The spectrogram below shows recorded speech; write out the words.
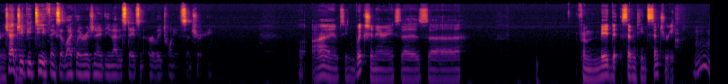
Uh, according Chat to- GPT thinks it likely originated in the United States in the early 20th century. Well, I am seeing Wiktionary says uh, from mid 17th century. Hmm.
